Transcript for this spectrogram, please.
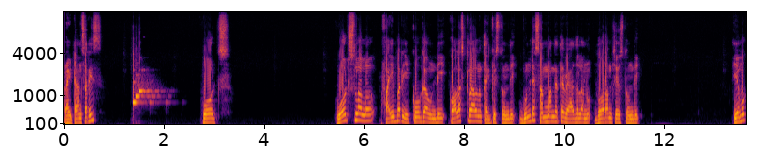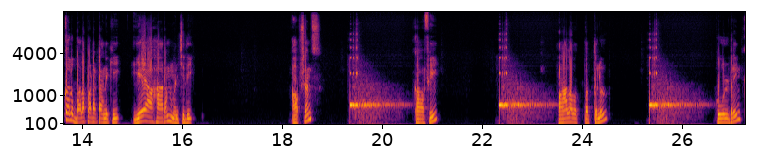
right answer is oats ఓట్స్లలో ఫైబర్ ఎక్కువగా ఉండి కొలెస్ట్రాల్ను తగ్గిస్తుంది గుండె సంబంధిత వ్యాధులను దూరం చేస్తుంది. ఎముకలు బలపడటానికి ఏ ఆహారం మంచిది? ఆప్షన్స్ కాఫీ పాల ఉత్పత్తులు cool drink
